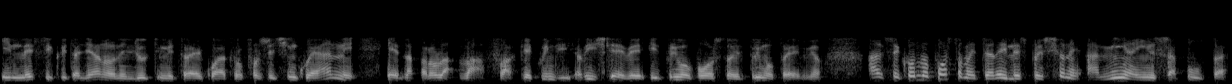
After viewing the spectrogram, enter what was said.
il lessico italiano negli ultimi 3, 4, forse 5 anni è la parola vaffa, che quindi riceve il primo posto e il primo premio. Al secondo posto metterei l'espressione a mia insaputa,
